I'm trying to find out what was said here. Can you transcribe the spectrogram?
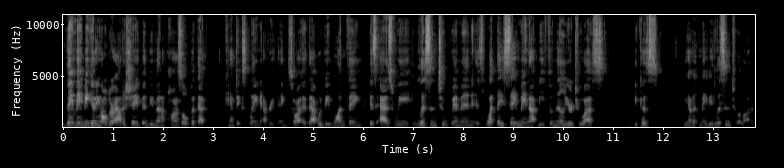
they may be getting older out of shape and be menopausal but that can't explain everything. So I, that would be one thing is as we listen to women is what they say may not be familiar to us because we haven't maybe listened to a lot of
